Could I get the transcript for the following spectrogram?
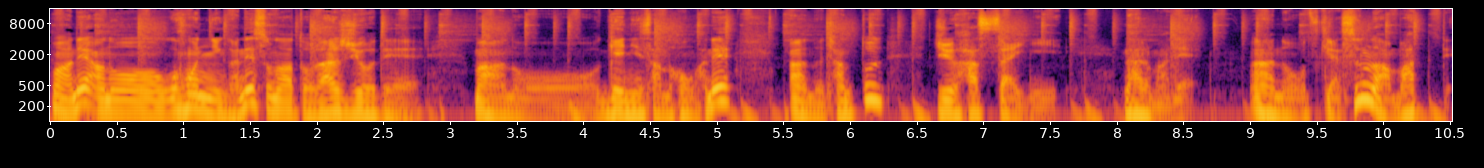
まあね、あの、ご本人がね、その後ラジオで、まああの、芸人さんの方がね、あの、ちゃんと18歳になるまで、あの、お付き合いするのは待って、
